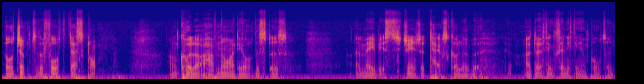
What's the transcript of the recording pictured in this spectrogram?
it'll jump to the fourth desktop. And colour I have no idea what this does. And maybe it's to change the text colour but I don't think it's anything important.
